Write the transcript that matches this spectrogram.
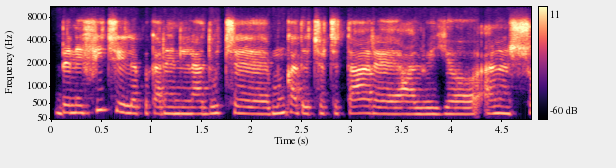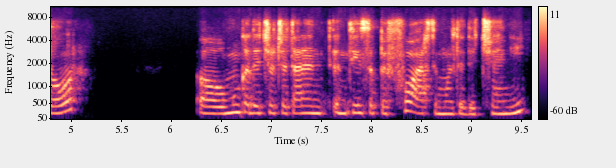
beneficiile pe care ne le aduce munca de cercetare a lui uh, Alan Shore, uh, o muncă de cercetare întinsă pe foarte multe decenii,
